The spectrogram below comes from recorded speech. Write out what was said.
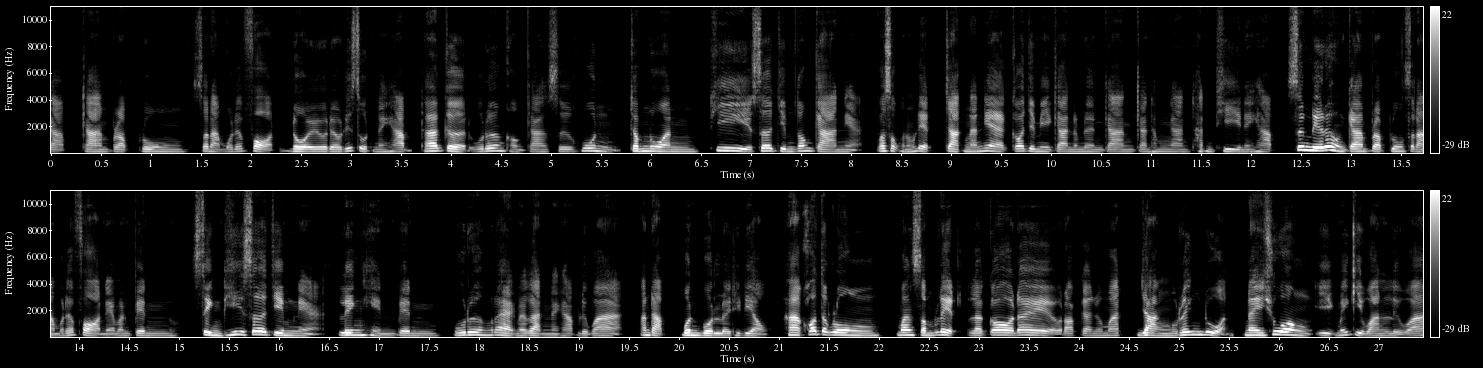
กับการปรับปรุงสนามโอเทฟอร์ดโดยเร็วที่สุดนะครับ ถ้าเกิดเรื่องของการซื้อหุ้นจำนวนที่เซอร์จิมต้องการเนี่ยประสบความสำเร็จ จากนั้นเนี่ยก็จะมีการดำเนินการการทำงานทันทีนะครับ ซึ่งในเรื่องของการปรับปรุงสนามโอเทฟอร์ดเนี่ยมันเป็นสิ่งที่เซอร์จิมเนี่ยเล็งเห็นเป็นเรื่องแรกแล้วกันนะครับหรือว่าอันดับบนๆเลยทีเดียวหากข้อตกลงมันสำเร็จแล้วก็ได้รับการอนุมัติอย่างเร่งด่วนในช่วงอีกไม่กี่วันหรือว่า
